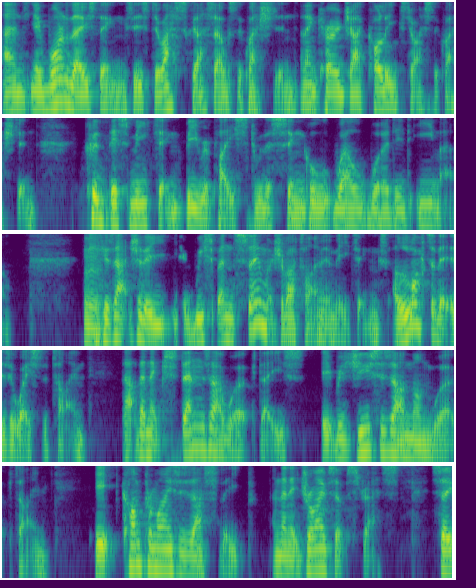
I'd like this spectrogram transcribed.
And you know, one of those things is to ask ourselves the question and encourage our colleagues to ask the question: could this meeting be replaced with a single well worded email? Mm. Because actually, we spend so much of our time in meetings, a lot of it is a waste of time. That then extends our work days, it reduces our non work time, it compromises our sleep, and then it drives up stress. So,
